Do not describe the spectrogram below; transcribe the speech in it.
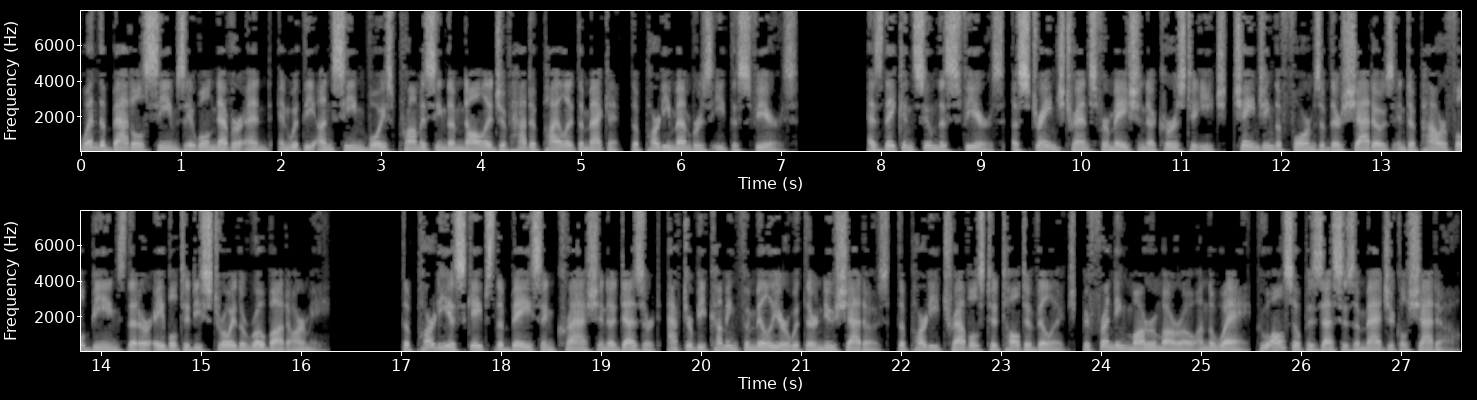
When the battle seems it will never end, and with the unseen voice promising them knowledge of how to pilot the mechat, the party members eat the spheres. As they consume the spheres, a strange transformation occurs to each, changing the forms of their shadows into powerful beings that are able to destroy the robot army. The party escapes the base and crash in a desert. After becoming familiar with their new shadows, the party travels to Talta village, befriending Marumaro on the way, who also possesses a magical shadow.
